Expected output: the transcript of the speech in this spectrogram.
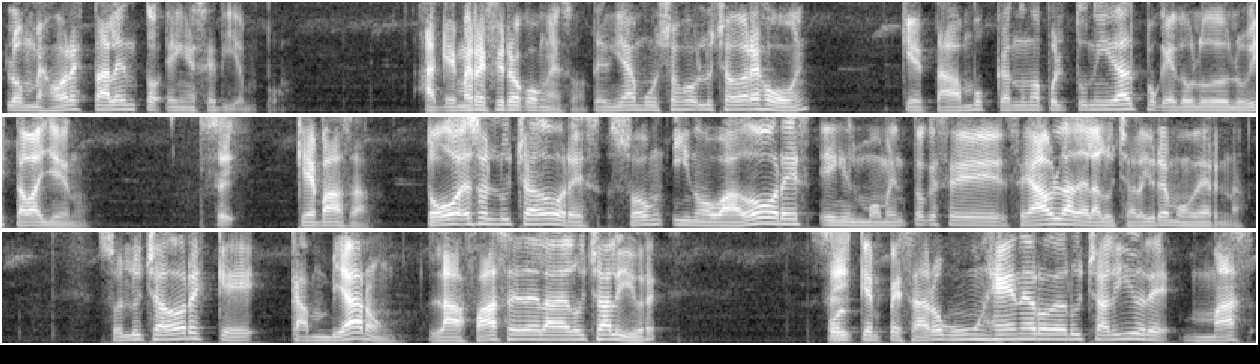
los mejores talentos en ese tiempo. ¿A qué me refiero con eso? Tenía muchos luchadores jóvenes que estaban buscando una oportunidad porque WWE estaba lleno. Sí, ¿Qué pasa? Todos esos luchadores son innovadores en el momento que se, se habla de la lucha libre moderna. Son luchadores que cambiaron la fase de la lucha libre sí, porque empezaron un género de lucha libre más,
